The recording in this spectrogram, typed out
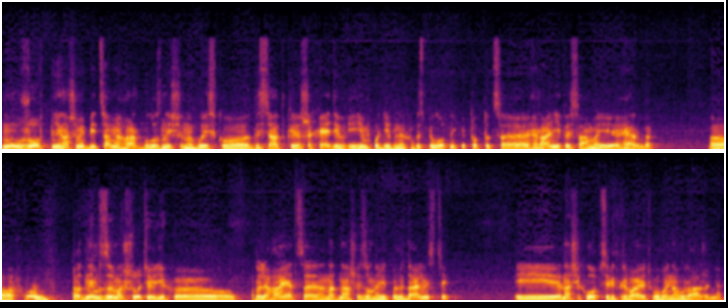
Ну, у жовтні нашими бійцями ГАРД було знищено близько десятки шахедів і їм подібних безпілотників. Тобто це Гераній той самий Гербер. Е, Одним з маршрутів їх е, пролягає це над нашою зоною відповідальності, і наші хлопці відкривають вогонь на ураження.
